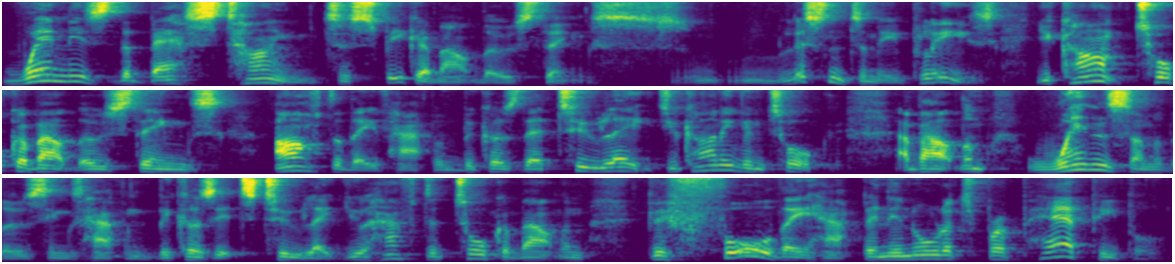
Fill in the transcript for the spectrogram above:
when is the best time to speak about those things? Listen to me, please. You can't talk about those things after they've happened because they're too late. You can't even talk about them when some of those things happen because it's too late. You have to talk about them before they happen in order to prepare people,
